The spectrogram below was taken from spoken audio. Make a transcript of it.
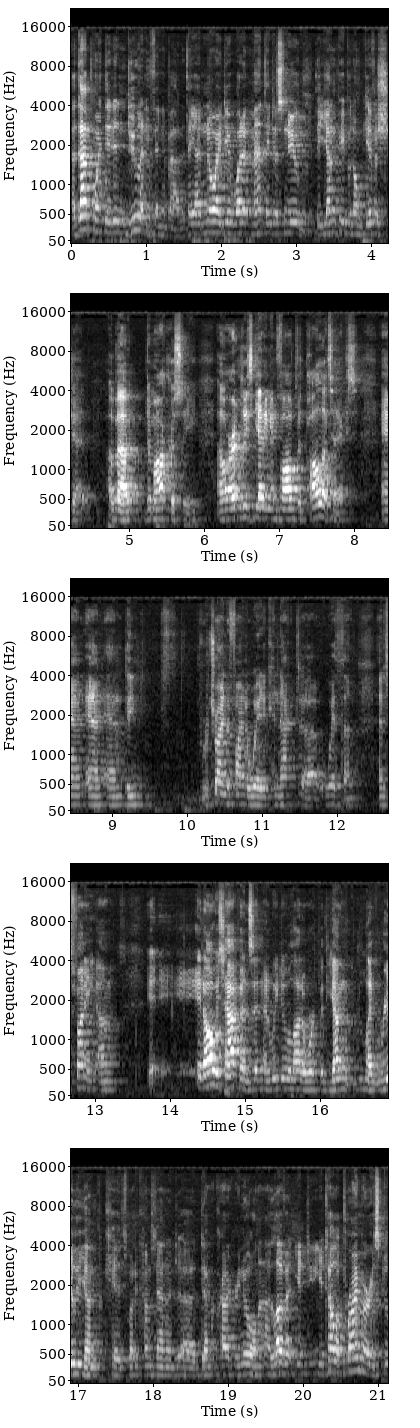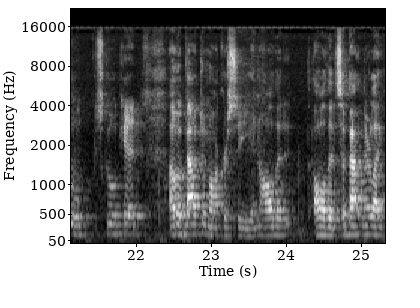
At that point, they didn't do anything about it. They had no idea what it meant. They just knew the young people don't give a shit about democracy, or at least getting involved with politics. And, and, and they were trying to find a way to connect uh, with them. And it's funny, um, it, it always happens, and, and, we do a lot of work with young, like really young kids when it comes down to uh, democratic renewal, and I love it. You, you tell a primary school school kid um, about democracy and all that all that it's about, and they're like,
